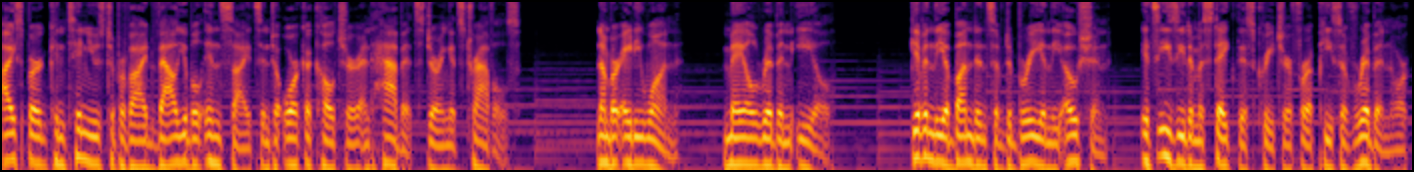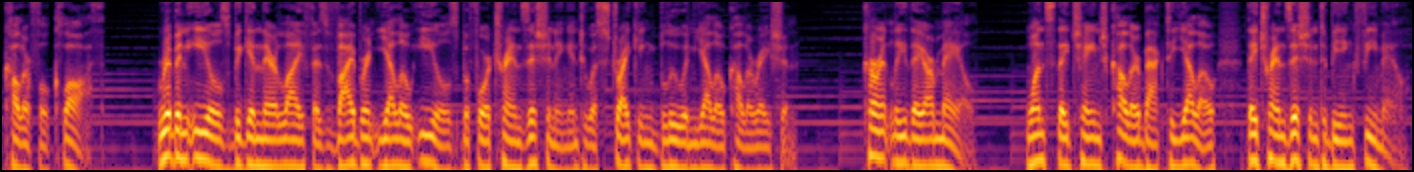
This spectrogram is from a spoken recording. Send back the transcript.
Iceberg continues to provide valuable insights into orca culture and habits during its travels. Number 81. Male Ribbon Eel. Given the abundance of debris in the ocean, it's easy to mistake this creature for a piece of ribbon or colorful cloth. Ribbon eels begin their life as vibrant yellow eels before transitioning into a striking blue and yellow coloration. Currently, they are male. Once they change color back to yellow, they transition to being female.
